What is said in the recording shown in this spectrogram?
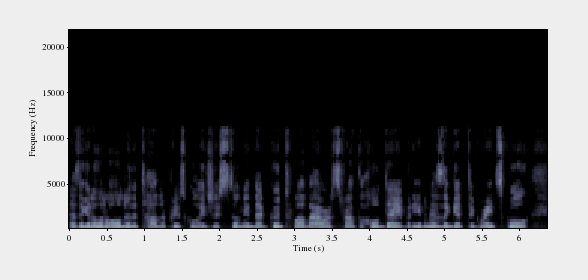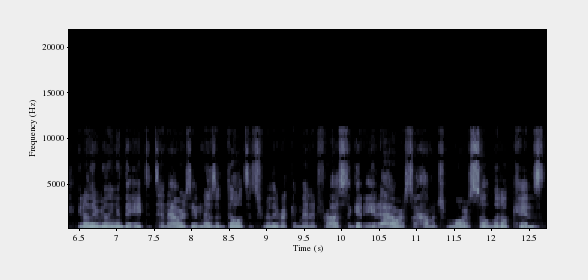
As they get a little older, the toddler preschool age, they still need that good 12 hours throughout the whole day. But even as they get to grade school, you know, they really need the eight to 10 hours. Even as adults, it's really recommended for us to get eight hours. So how much more? So little kids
